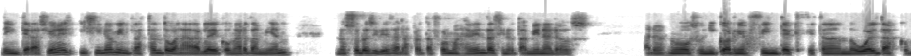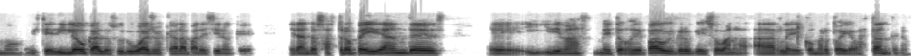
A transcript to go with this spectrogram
de interacciones y si no, mientras tanto van a darle de comer también, no solo si ves a las plataformas de venta, sino también a los, a los nuevos unicornios fintech que están dando vueltas, como, viste, D-Local, los uruguayos que ahora aparecieron que eran los Astropay de antes eh, y, demás métodos de pago, que creo que eso van a, darle de comer todavía bastante, ¿no?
